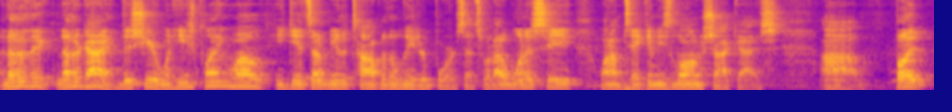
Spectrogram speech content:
Another thing, another guy this year when he's playing well, he gets up near the top of the leaderboards. That's what I want to see when I'm taking these long shot guys. Um, but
